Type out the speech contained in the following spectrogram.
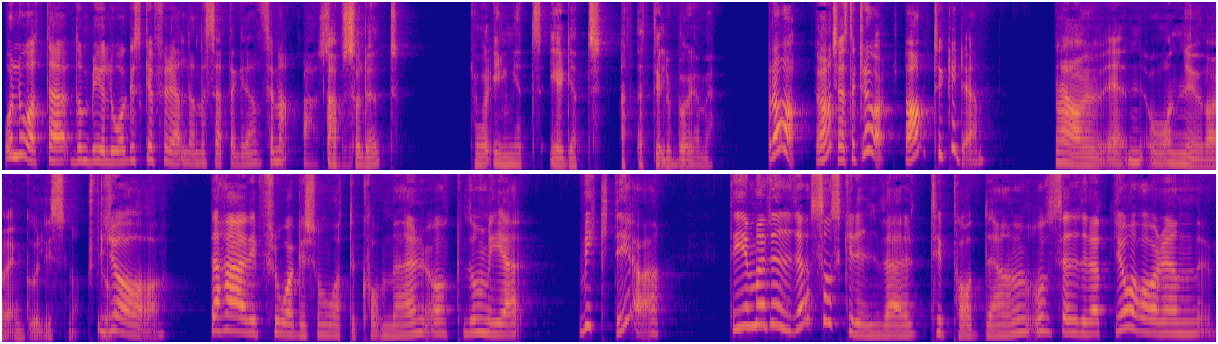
Och låta de biologiska föräldrarna sätta gränserna. Alltså. Absolut. Du har inget eget att, till att börja med. Bra! Ja. Känns det klart? Ja, tycker det. Ja, och nu var det en gullig snopp. Ja. Det här är frågor som återkommer och de är viktiga. Det är Maria som skriver till podden och säger att jag har en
